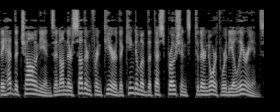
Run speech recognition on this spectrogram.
they had the Chaonians and on their southern frontier the kingdom of the Thesprotians, to their north were the Illyrians.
